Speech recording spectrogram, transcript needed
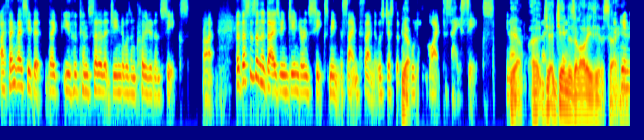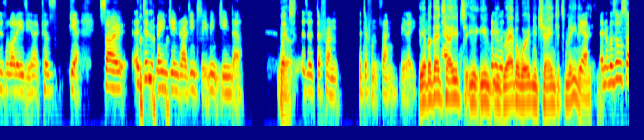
I think they said that they, you could consider that gender was included in sex. Right. But this is in the days when gender and sex meant the same thing. It was just that Yeah. people didn't like to say sex. You know, yeah, uh, g- gender's a lot easier to say. gender's a lot easier because yeah so it didn't mean gender identity it meant gender which is a different a different thing really. Yeah, but that's how you you you, you was- grab a word and you change its meaning. yeah and it was also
